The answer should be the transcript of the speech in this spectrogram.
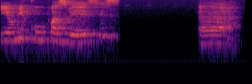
E eu me culpo às vezes. É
